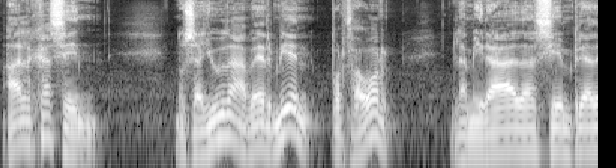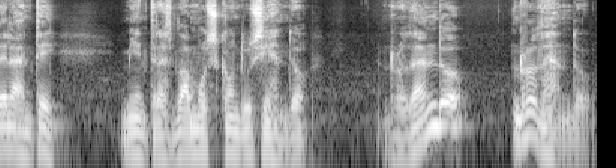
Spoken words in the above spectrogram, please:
Al-Hassan nos ayuda a ver bien, por favor. La mirada siempre adelante mientras vamos conduciendo. Rodando, rodando.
